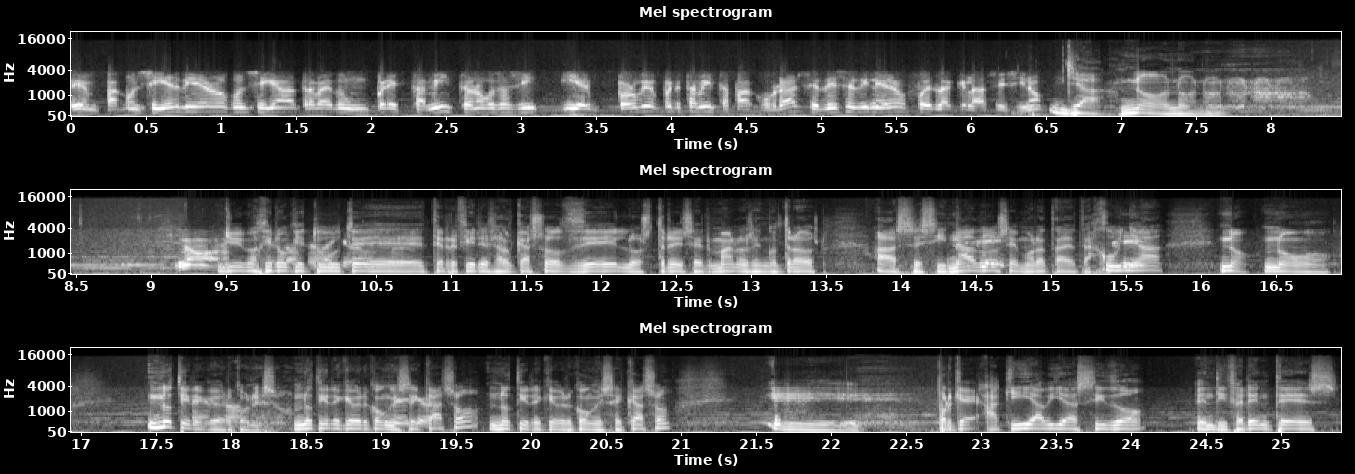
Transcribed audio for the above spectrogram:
eh, para conseguir dinero lo conseguían a través de un prestamista una cosa así y el propio prestamista para cobrarse de ese dinero fue la que la asesinó Ya, no, no, no, no, no. No, Yo imagino que tú te, te refieres al caso de los tres hermanos encontrados asesinados Sí. en Morata de Tajuña. No, no, no tiene que ver con eso. No tiene que ver con ese caso. No tiene que ver con ese caso. Y porque aquí había sido en diferentes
